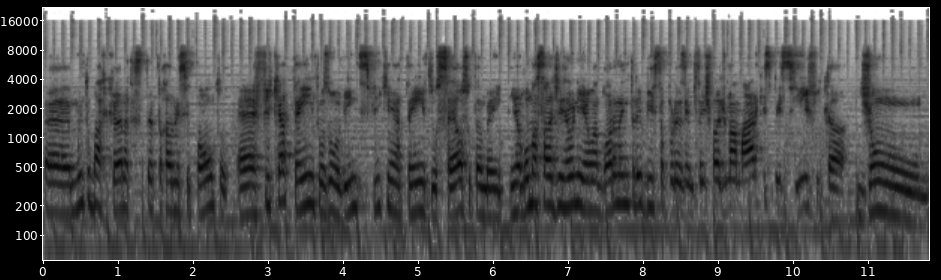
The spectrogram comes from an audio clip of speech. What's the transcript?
É muito bacana você ter tocado nesse ponto. É, fique atento, os ouvintes fiquem atentos, o Celso também. Em alguma sala de reunião, agora na entrevista, por exemplo, se a gente fala de uma marca específica, de um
